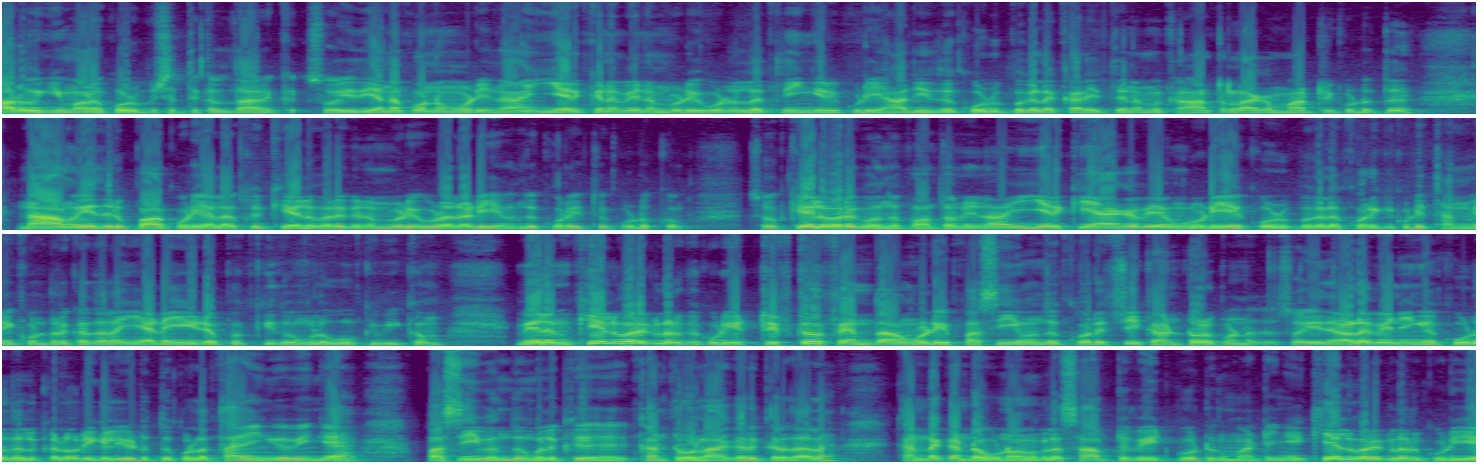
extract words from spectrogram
ஆரோக்கியமான கொழுப்பு சத்துக்கள் தான் இருக்குது ஸோ இது என்ன பண்ணும் அப்படின்னா ஏற்கனவே நம்மளுடைய உடலில் தீங்கிருக்கக்கூடிய அதீத கொழுப்புகளை கரைத்து நமக்கு ஆற்றலாக மாற்றி கொடுத்து நாம் எதிர்பார்க்கக்கூடிய அளவுக்கு கேழ்வரகு நம்மளுடைய உடல் எடையை வந்து குறைத்து கொடுக்கும். ஸோ கேழ்வரகு வந்து பார்த்தோம் அப்படின்னா இயற்கையாகவே உங்களுடைய கொழுப்புகளை குறைக்கக்கூடிய தன்மை கொண்டிருக்கிறதால எடை இழப்புக்கு இது உங்களை ஊக்குவிக்கும். மேலும் கேழ்வரகில் இருக்கக்கூடிய ட்ரிப்டோஃபேன் தான் உங்களுடைய பசியை வந்து குறைச்சி கண்ட்ரோல் பண்ணுது. ஸோ இதனாலவே நீங்கள் கூடுதல் கலோரிகள் எடுத்துக்கொள்ள தயங்குவீங்க. பசி வந்து உங்களுக்கு கண்ட்ரோலாக இருக்கிறதால கண்ட கண்ட உணவுகளை சாப்பிட்டு வெயிட் போட்டுக்க மாட்டீங்க. கேழ்வரகில் இருக்கக்கூடிய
